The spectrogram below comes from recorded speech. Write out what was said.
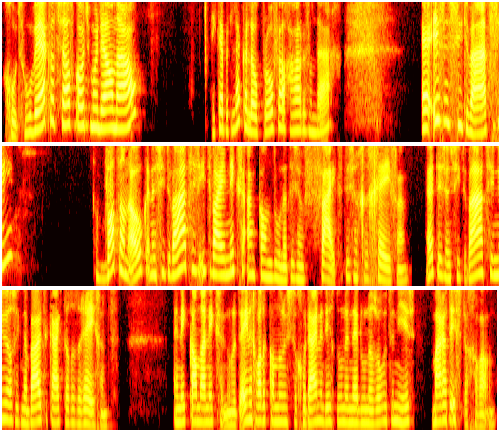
Goed, hoe werkt dat zelfcoachmodel nou? Ik heb het lekker low profile gehouden vandaag. Er is een situatie wat dan ook. En een situatie is iets waar je niks aan kan doen. Het is een feit. Het is een gegeven. Het is een situatie nu als ik naar buiten kijk dat het regent. En ik kan daar niks aan doen. Het enige wat ik kan doen is de gordijnen dicht doen en net doen alsof het er niet is. Maar het is er gewoon.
